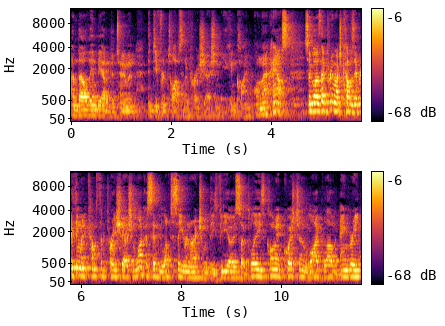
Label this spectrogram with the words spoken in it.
and they'll then be able to determine the different types of depreciation that you can claim on that house. So guys, that pretty much covers everything when it comes to depreciation. Like I said, we love to see your interaction with these videos. So please comment, question, like, love, angry.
